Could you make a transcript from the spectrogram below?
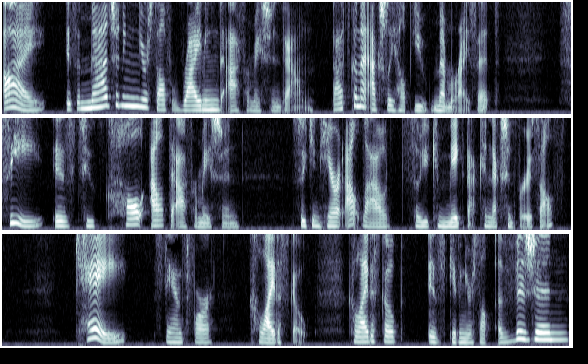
I is imagining yourself writing the affirmation down. That's going to actually help you memorize it. C is to call out the affirmation so you can hear it out loud so you can make that connection for yourself. K stands for kaleidoscope. Kaleidoscope is giving yourself a vision,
